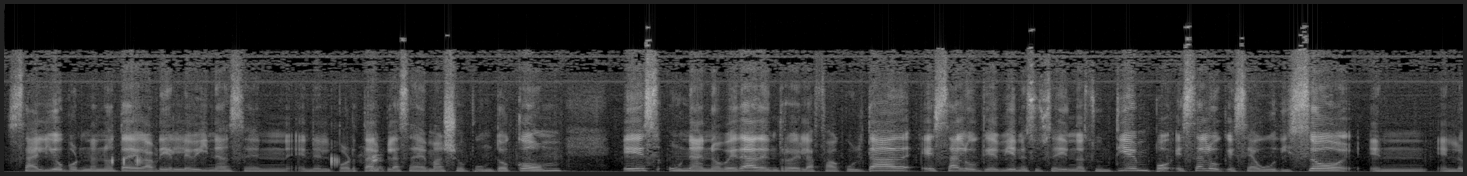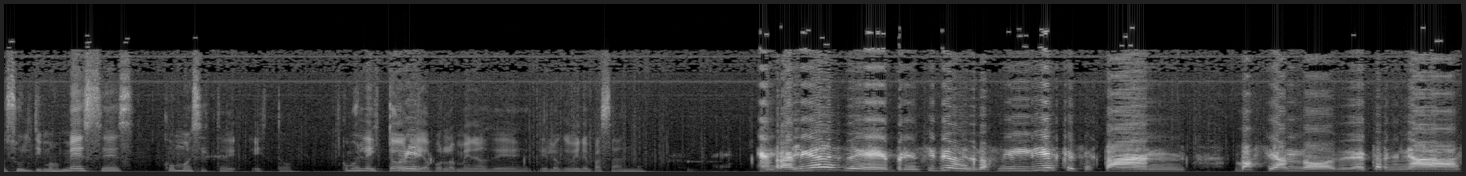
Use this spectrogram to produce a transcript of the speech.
salió por una nota de Gabriel Levinas en, el portal plasademayo.com, es una novedad dentro de la facultad, es algo que viene sucediendo hace un tiempo, es algo que se agudizó en, los últimos meses. ¿Cómo es este, esto? ¿Cómo es la historia, por lo menos, de, de lo que viene pasando? En realidad desde principios del 2010 que se están vaciando determinadas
